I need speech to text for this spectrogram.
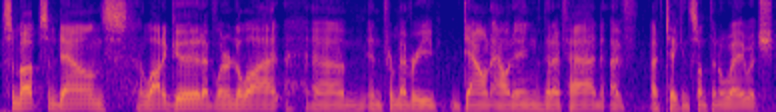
some ups, some downs, a lot of good. I've learned a lot, um, and from every down outing that I've had, I've I've taken something away. Which,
